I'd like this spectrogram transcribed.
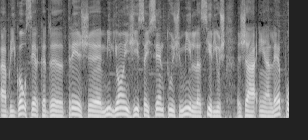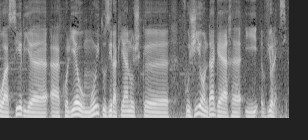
abrigou cerca de 3 milhões e 600 mil sírios. Já em Alepo, a Síria acolheu muitos iraquianos que fugiam da guerra e violência.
